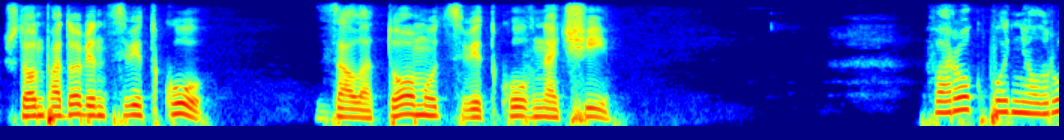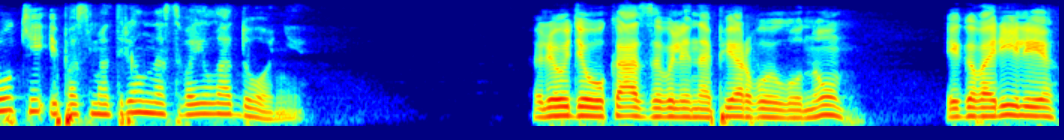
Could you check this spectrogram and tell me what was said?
что он подобен цветку, золотому цветку в ночи. Фарок поднял руки и посмотрел на свои ладони. Люди указывали на первую луну и говорили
